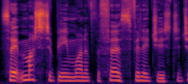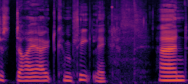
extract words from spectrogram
So it must have been one of the first villages to just die out completely. And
